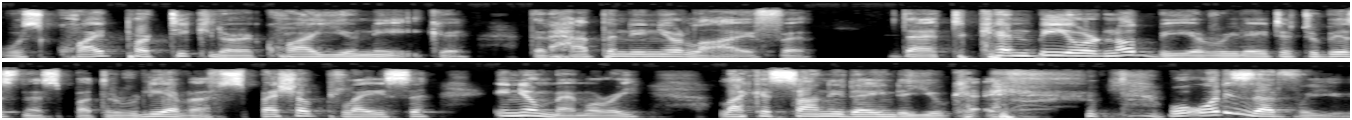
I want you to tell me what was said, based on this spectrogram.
was quite particular, quite unique, that happened in your life that can be or not be related to business, but really have a special place in your memory, like a sunny day in the UK. well, what is that for you?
